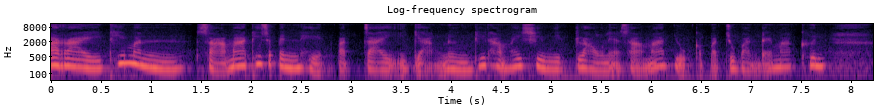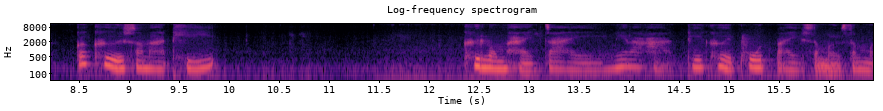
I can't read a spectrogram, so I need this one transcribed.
อะไรที่มันสามารถที่จะเป็นเหตุปัจจัยอีกอย่างหนึ่งที่ทำให้ชีวิตเราเนี่ยสามารถอยู่กับปัจจุบันได้มากขึ้น ก็คือสมาธิ คือลมหายใจนี่แหละค่ะที่เคยพูดไปเสม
